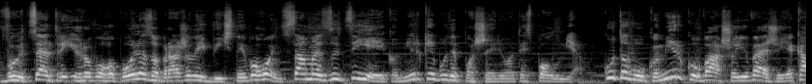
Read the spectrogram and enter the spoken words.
В центрі ігрового поля зображений вічний вогонь. Саме з цієї комірки буде поширюватись полум'я. Кутову комірку вашої вежі, яка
